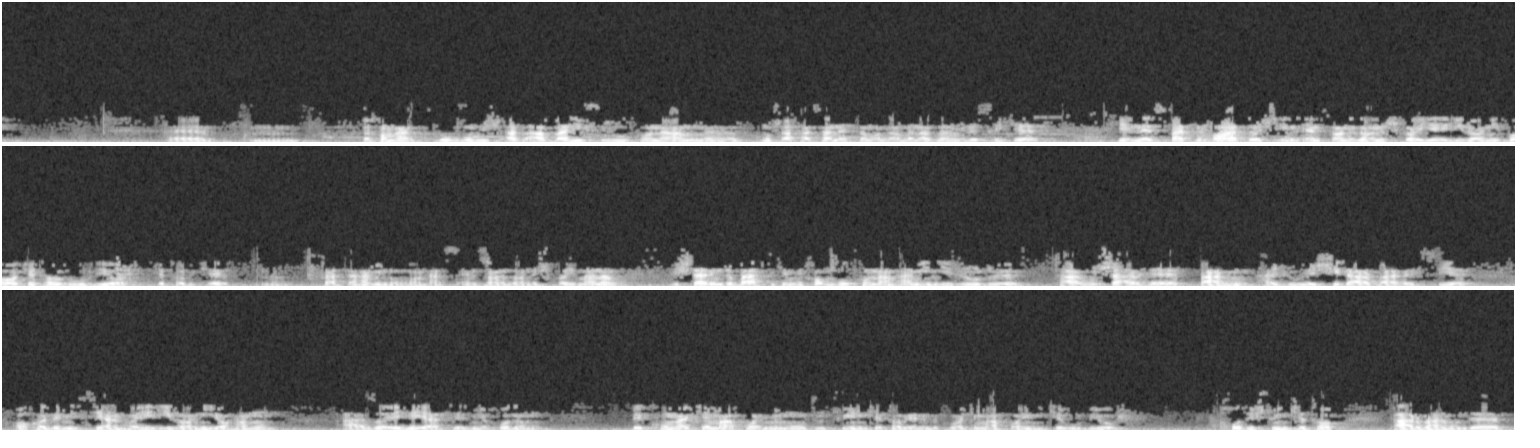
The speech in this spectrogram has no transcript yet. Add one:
بخوام از دومیش از اولی شروع کنم. مشخصا احتمالا به نظر می‌رسه که یه نسبتی خواهد داشت این انسان دانشگاهی ایرانی با کتاب بوردیو کتابی که تحت همین عنوان هست انسان دانشگاهی. منم بیشتر اینجا بحثی که می‌خوام بکنم همین یه جور طرح و شرح برنامه پژوهشی در بررسی آکادمیسیان های ایرانی یا همون اعضای هیئت علمی خودمون. به کمک مفاهیم موجود توی این کتاب یعنی به کمک مفاهیمی که بودیو خودش تو این کتاب پرورونده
